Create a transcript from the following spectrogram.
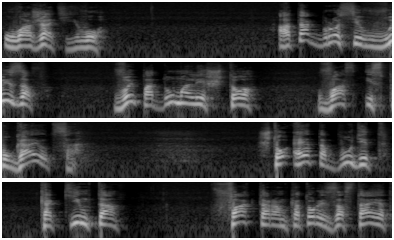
уважать его. А так, бросив вызов, вы подумали, что вас испугаются, что это будет каким-то фактором, который заставит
